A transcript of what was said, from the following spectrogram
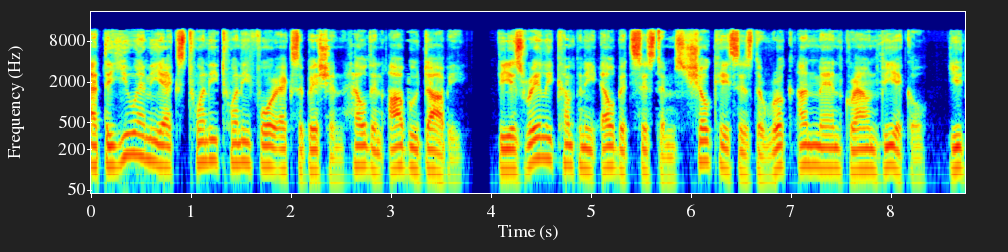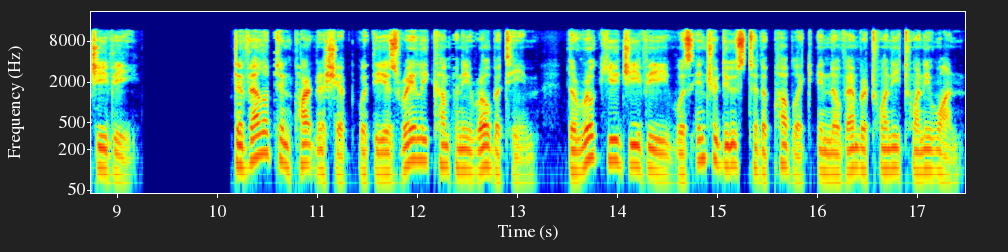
At the UMEX 2024 exhibition held in Abu Dhabi, the Israeli company Elbit Systems showcases the Rook Unmanned Ground Vehicle, UGV. Developed in partnership with the Israeli company Roboteam, the Rook UGV was introduced to the public in November 2021.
